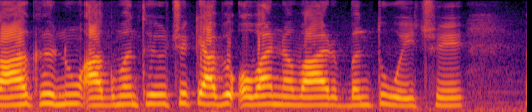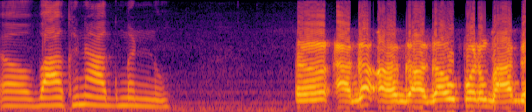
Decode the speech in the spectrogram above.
વાઘનું આગમન થયું છે? કે આવું અવારનવાર બનતું હોય છે વાઘના આગમનનું? અગાઉ પણ ભાગ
